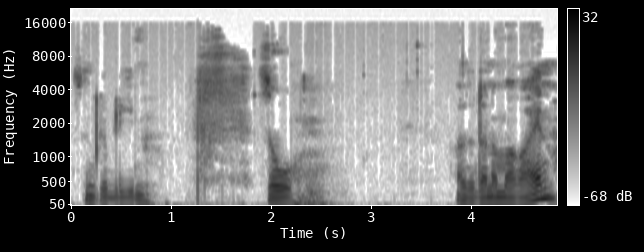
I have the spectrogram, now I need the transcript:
sind geblieben. So. Also dann nochmal rein.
